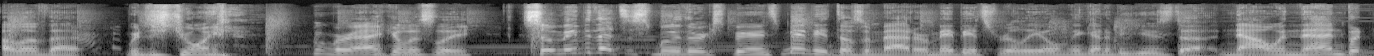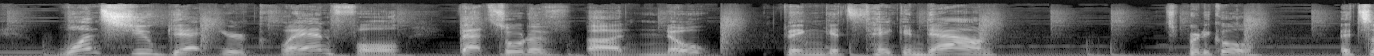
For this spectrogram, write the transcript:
I love that. We're just joined miraculously. So maybe that's a smoother experience. Maybe it doesn't matter. Maybe it's really only going to be used uh, now and then. But once you get your clan full, that sort of uh, note thing gets taken down. It's pretty cool. It's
